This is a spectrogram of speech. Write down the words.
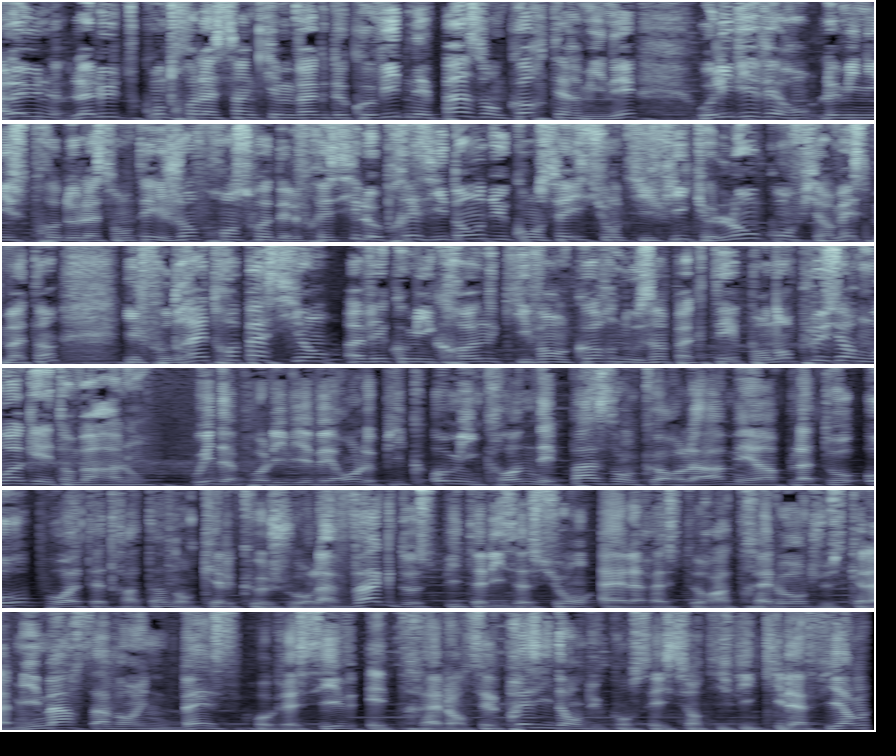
À la une, la lutte contre la cinquième vague de Covid n'est pas encore terminée. Olivier Véran, le ministre de la Santé, et Jean-François Delfrécy, le président du conseil scientifique, l'ont confirmé ce matin. Il faudra être patient avec Omicron qui va encore nous impacter pendant plusieurs mois, Gaëtan Barallon. Oui, d'après Olivier Véran, le pic Omicron n'est pas encore là, mais un plateau haut pourrait être atteint dans quelques jours. La vague d'hospitalisation, elle, restera très lourde jusqu'à la mi-mars avant une baisse progressive et très lente. C'est le président du conseil scientifique qui l'affirme,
